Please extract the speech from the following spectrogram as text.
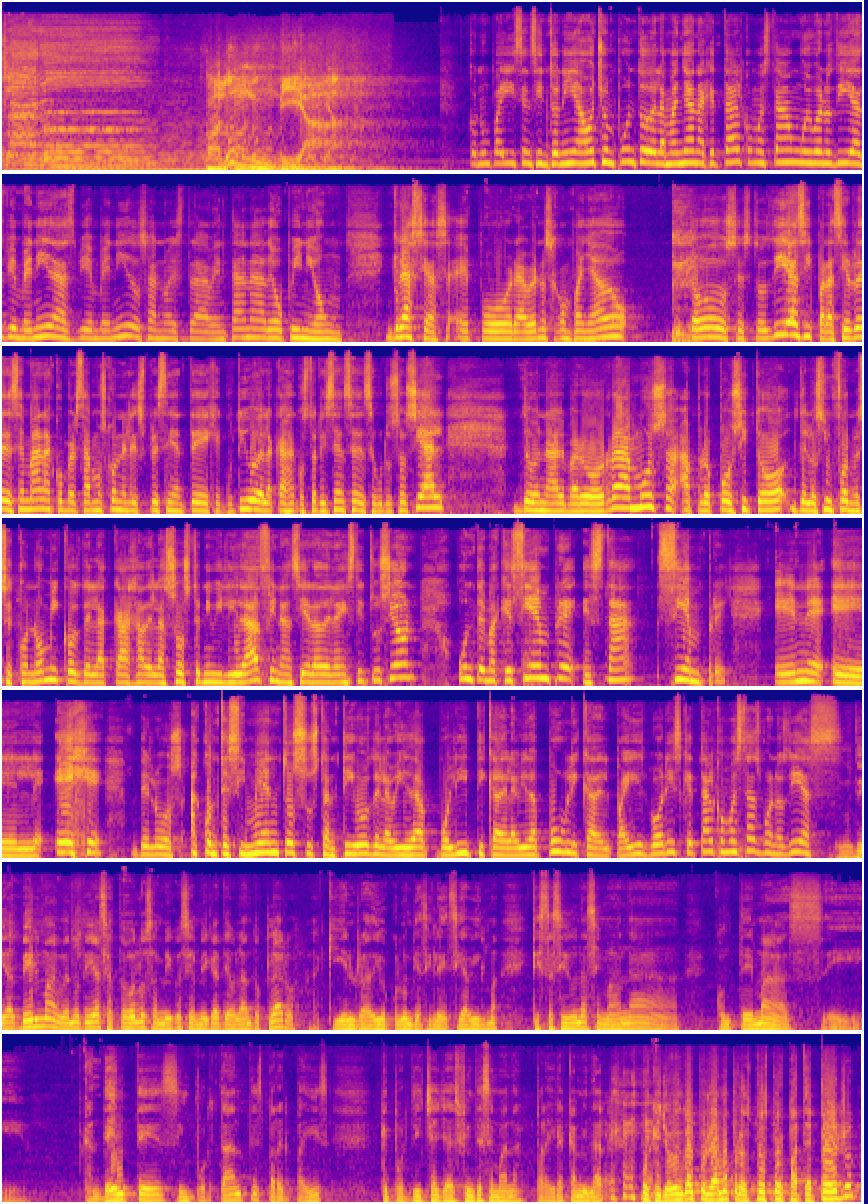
claro. Colombia. Con un país en sintonía, 8 en punto de la mañana. ¿Qué tal? ¿Cómo están? Muy buenos días, bienvenidas, bienvenidos a nuestra ventana de opinión. Gracias eh, por habernos acompañado todos estos días y para cierre de semana conversamos con el expresidente ejecutivo de la Caja Costarricense de Seguro Social, don Álvaro Ramos, a propósito de los informes económicos de la Caja de la Sostenibilidad Financiera de la institución, un tema que siempre está siempre en eh, el eje de los acontecimientos sustantivos de la vida política, de la vida pública del país. Boris, ¿qué tal? ¿Cómo estás? Buenos días. Buenos días, Vilma. Buenos días a todos los amigos y amigas de Hablando Claro, aquí en Radio Colombia. Así le decía a Vilma que esta ha sido una semana con temas eh, candentes, importantes para el país que por dicha ya es fin de semana para ir a caminar, porque yo vengo al programa, pero después por pate perro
